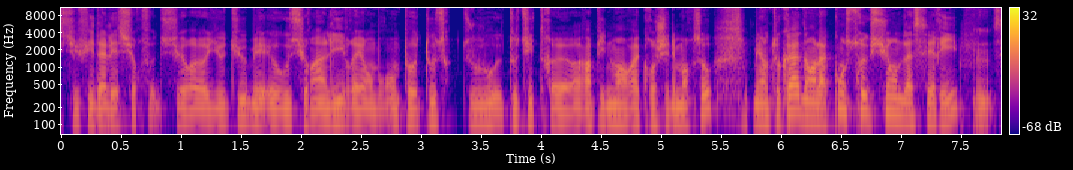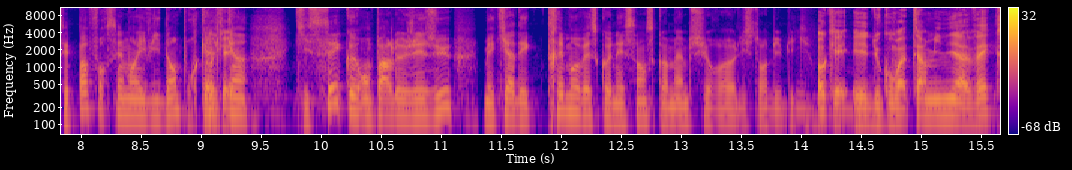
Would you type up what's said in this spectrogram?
il suffit d'aller sur, sur euh, YouTube et, ou sur un livre et on, peut tout, tout, tout, de suite euh, rapidement raccrocher les morceaux. Mais en tout cas, dans la construction de la série, ce mm. c'est pas forcément évident pour quelqu'un qui sait qu'on parle de Jésus, mais qui a des très mauvaises connaissanses quand même sur euh, l'histoire biblique. Ok, et du coup, on va terminer avec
